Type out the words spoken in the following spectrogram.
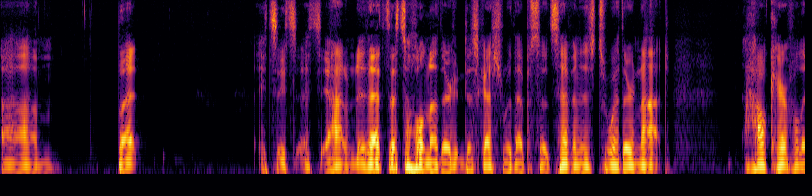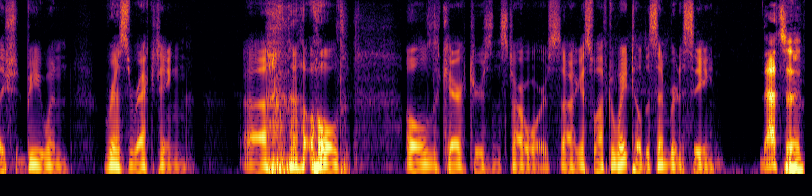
um but it's it's it's I don't know that's that's a whole other discussion with episode 7 as to whether or not how careful they should be when resurrecting uh, old old characters in Star Wars. So I guess we'll have to wait till December to see. That's a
